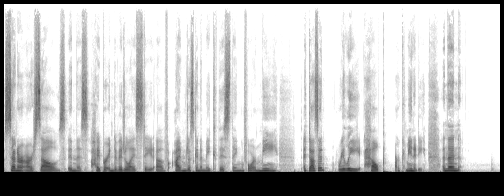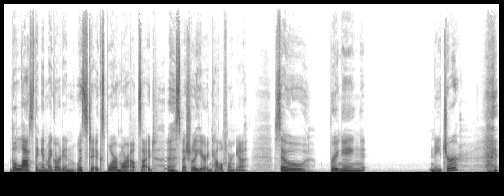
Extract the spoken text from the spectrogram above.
center ourselves in this hyper individualized state of, I'm just going to make this thing for me, it doesn't really help our community. And then the last thing in my garden was to explore more outside, especially here in California. So, bringing nature,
